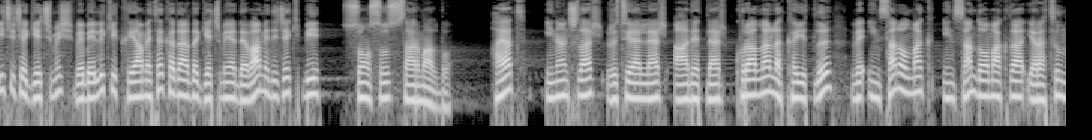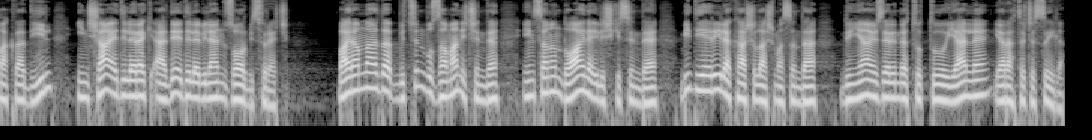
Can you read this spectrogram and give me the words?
iç içe geçmiş ve belli ki kıyamete kadar da geçmeye devam edecek bir sonsuz sarmal bu. Hayat, inançlar, ritüeller, adetler, kurallarla kayıtlı ve insan olmak, insan doğmakla, yaratılmakla değil, inşa edilerek elde edilebilen zor bir süreç. Bayramlar da bütün bu zaman içinde insanın doğayla ilişkisinde, bir diğeriyle karşılaşmasında, dünya üzerinde tuttuğu yerle, yaratıcısıyla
